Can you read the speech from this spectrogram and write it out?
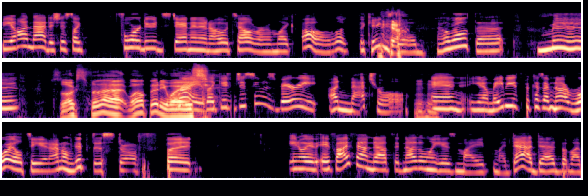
beyond that, it's just like four dudes standing in a hotel room, like, oh, look, the king's Yeah. dead. How about that? Meh. Sucks for that. Well, anyways. Right. Like, it just seems very unnatural. Mhm. And, you know, maybe it's because I'm not royalty and I don't get this stuff. But, you know, if, if I found out that not only is my, my dad dead, but my,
